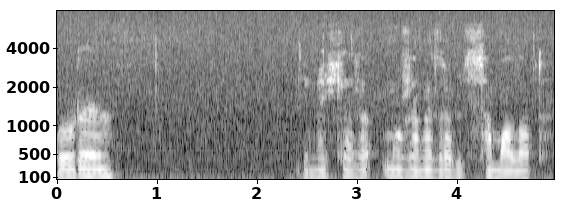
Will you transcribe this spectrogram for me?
góry. I myślę, że możemy zrobić samolot.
